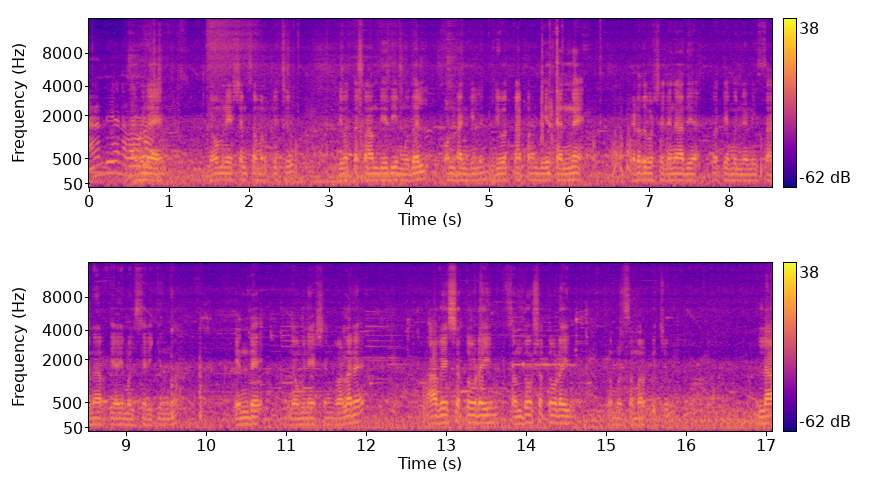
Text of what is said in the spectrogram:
അങ്ങനെ നോമിനേഷൻ സമർപ്പിച്ചു. ഇരുപത്തെട്ടാം തീയതി മുതൽ ഉണ്ടെങ്കിലും ഇരുപത്തെട്ടാം തീയതി തന്നെ ഇടതുപക്ഷ ജനാധിപത്യ മുന്നണി സ്ഥാനാർത്ഥിയായി മത്സരിക്കുന്നു. എന്റെ നോമിനേഷൻ വളരെ ആവേശത്തോടെയും സന്തോഷത്തോടെയും നമ്മൾ സമർപ്പിച്ചു. എല്ലാ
